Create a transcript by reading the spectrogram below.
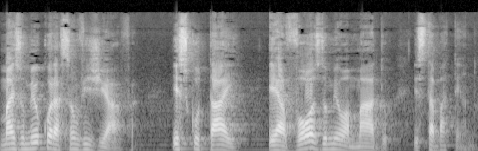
mas o meu coração vigiava. Escutai, é a voz do meu amado está batendo.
